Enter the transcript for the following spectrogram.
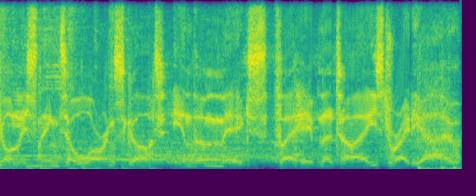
You're listening to Warren Scott in the mix for Hypnotized Radio.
